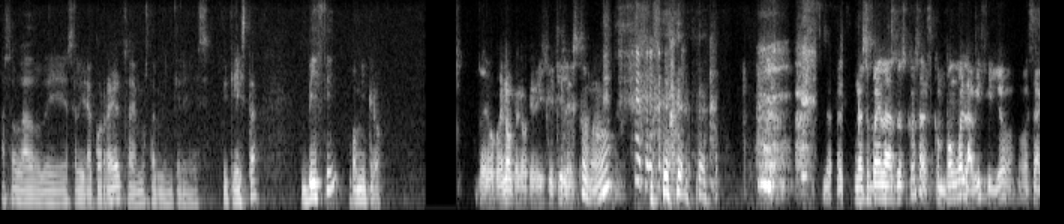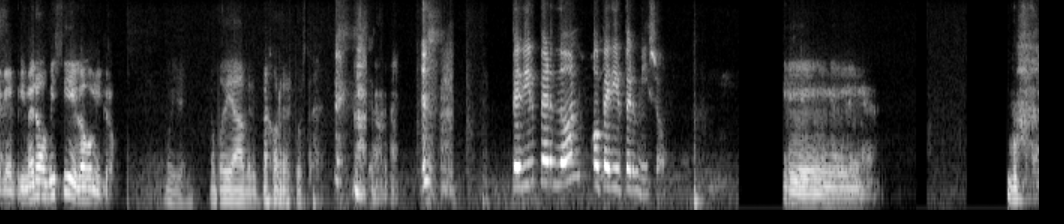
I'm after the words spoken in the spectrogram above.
Has hablado de salir a correr, sabemos también que eres ciclista. ¿Bici o micro? Pero bueno, pero qué difícil esto, ¿no? no se pueden las dos cosas. Compongo en la bici yo. O sea que primero bici y luego micro. Muy bien. No podía haber mejor respuesta. ¿Pedir perdón o pedir permiso? Eh, uf,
